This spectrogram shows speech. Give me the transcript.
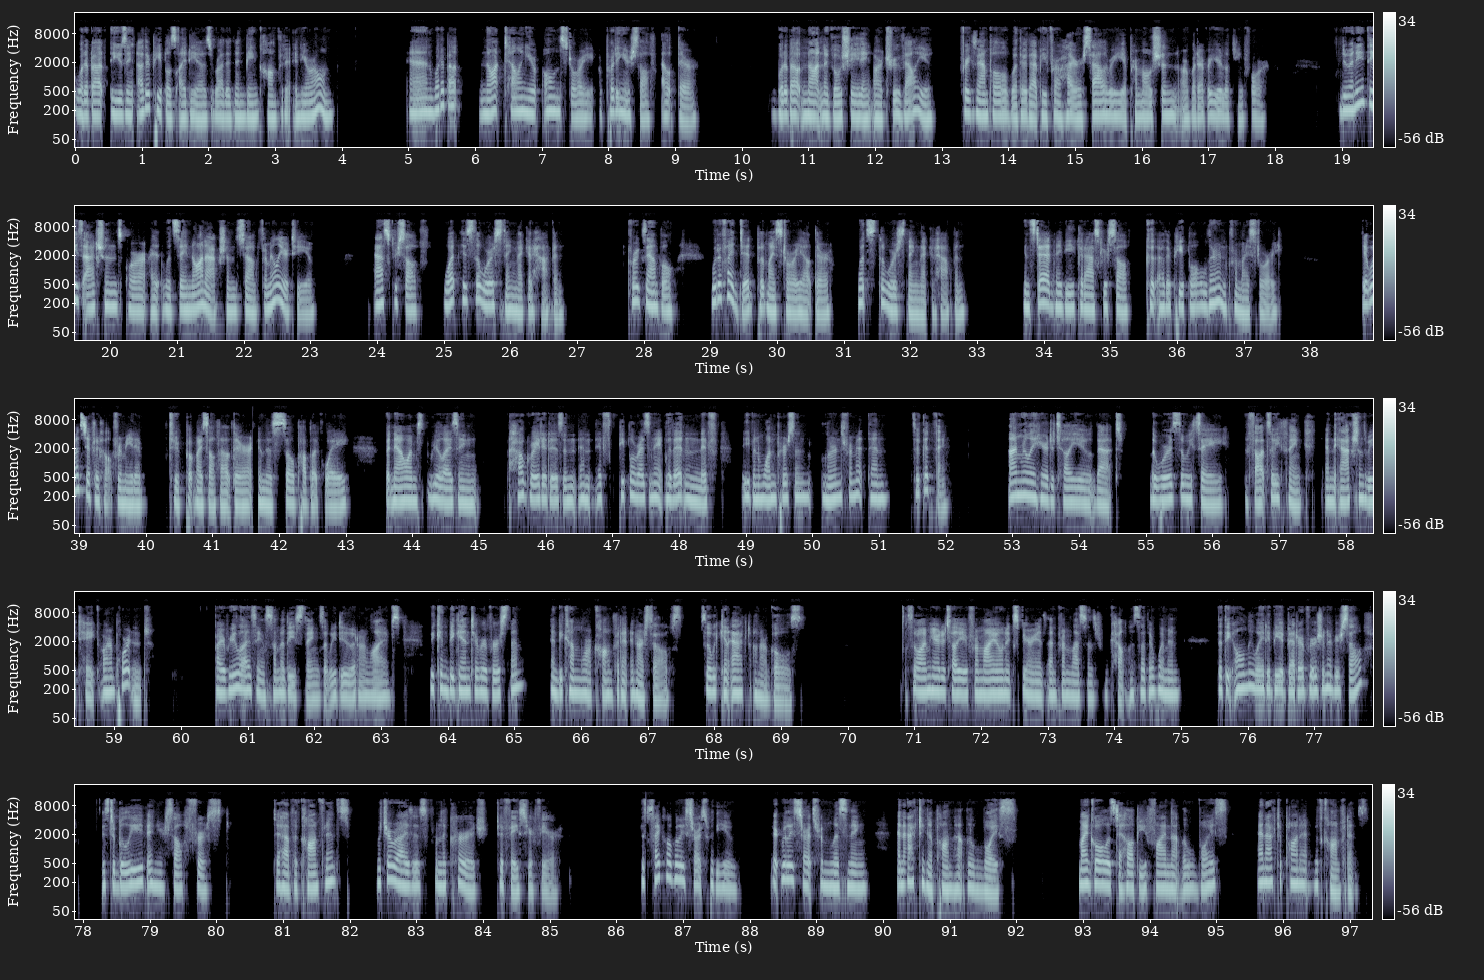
What about using other people's ideas rather than being confident in your own? And what about not telling your own story or putting yourself out there? What about not negotiating our true value? For example, whether that be for a higher salary, a promotion, or whatever you're looking for. Do any of these actions, or I would say non actions, sound familiar to you? Ask yourself, what is the worst thing that could happen? For example, what if I did put my story out there? What's the worst thing that could happen? Instead, maybe you could ask yourself, could other people learn from my story? It was difficult for me to, to put myself out there in this so public way, but now I'm realizing how great it is. And, and if people resonate with it and if even one person learns from it, then it's a good thing. I'm really here to tell you that the words that we say, the thoughts we think, and the actions we take are important. By realizing some of these things that we do in our lives, we can begin to reverse them and become more confident in ourselves so we can act on our goals. So I'm here to tell you from my own experience and from lessons from countless other women that the only way to be a better version of yourself is to believe in yourself first, to have the confidence which arises from the courage to face your fear. The cycle really starts with you. It really starts from listening and acting upon that little voice. My goal is to help you find that little voice and act upon it with confidence.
